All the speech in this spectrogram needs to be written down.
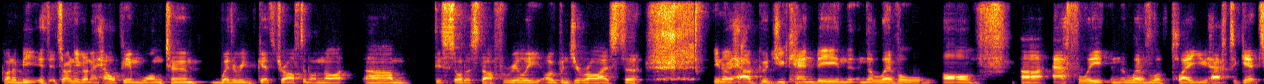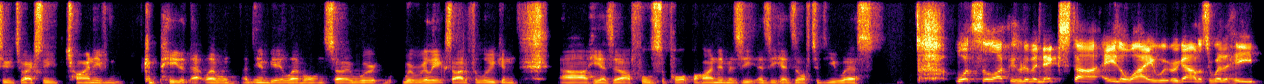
going to be it's only going to help him long term whether he gets drafted or not. Um, this sort of stuff really opens your eyes to you know how good you can be and the, and the level of uh, athlete and the level of play you have to get to to actually try and even compete at that level at the NBA level. And so we're we're really excited for Luke, and uh, he has our full support behind him as he as he heads off to the US. What's the likelihood of a next star either way, regardless of whether he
